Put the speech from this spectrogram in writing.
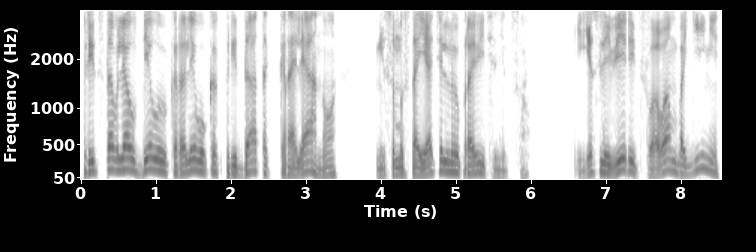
представлял Белую Королеву как придаток короля, но не самостоятельную правительницу. если верить словам богини,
